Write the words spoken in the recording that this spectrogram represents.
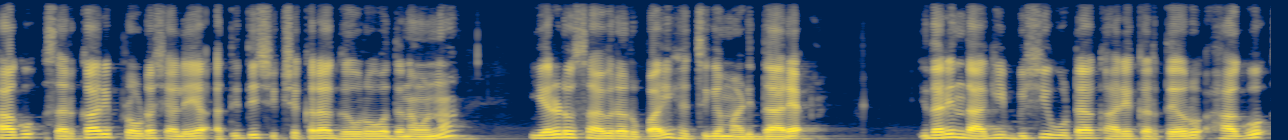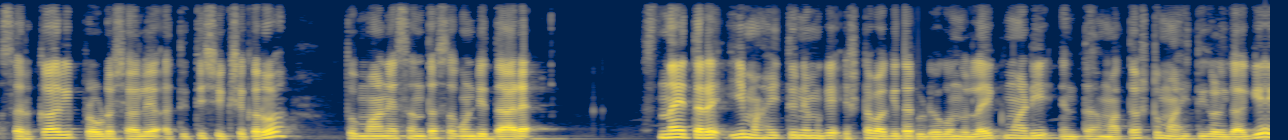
ಹಾಗೂ ಸರ್ಕಾರಿ ಪ್ರೌಢಶಾಲೆಯ ಅತಿಥಿ ಶಿಕ್ಷಕರ ಗೌರವಧನವನ್ನು ಎರಡು ಸಾವಿರ ರೂಪಾಯಿ ಹೆಚ್ಚಿಗೆ ಮಾಡಿದ್ದಾರೆ. ಇದರಿಂದಾಗಿ ಬಿಸಿ ಊಟ ಕಾರ್ಯಕರ್ತೆಯರು ಹಾಗೂ ಸರ್ಕಾರಿ ಪ್ರೌಢಶಾಲೆಯ ಅತಿಥಿ ಶಿಕ್ಷಕರು ತುಂಬಾ ಸಂತಸಗೊಂಡಿದ್ದಾರೆ. ಸ್ನೇಹಿತರೆ, ಈ ಮಾಹಿತಿ ನಿಮಗೆ ಇಷ್ಟವಾಗಿದ್ದರೆ ವಿಡಿಯೋಗೊಂದು ಲೈಕ್ ಮಾಡಿ. ಇಂತಹ ಮತ್ತಷ್ಟು ಮಾಹಿತಿಗಳಿಗಾಗಿ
